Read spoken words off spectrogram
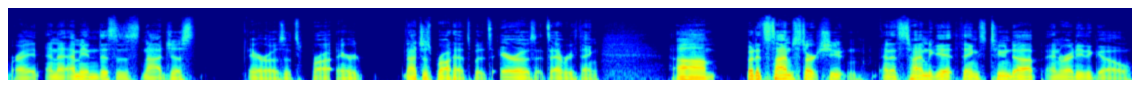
right? And I, I mean, this is not just arrows; it's broad, not just broadheads, but it's arrows, it's everything. Um, but it's time to start shooting, and it's time to get things tuned up and ready to go.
